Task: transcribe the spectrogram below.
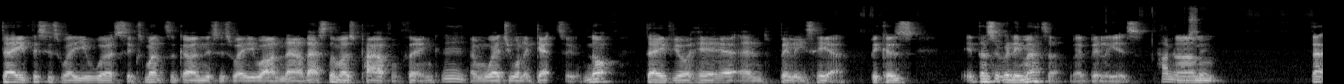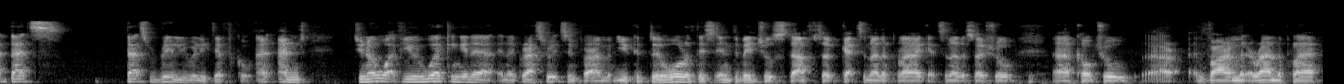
Dave. This is where you were six months ago, and this is where you are now. That's the most powerful thing. Mm. And where do you want to get to? Not Dave, you're here, and Billy's here, because it doesn't really matter where Billy is. Um, that that's that's really really difficult. And, and, do you know what? If you were working in a in a grassroots environment, you could do all of this individual stuff. So get to know the player, get to know the social, uh, cultural uh, environment around the player,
